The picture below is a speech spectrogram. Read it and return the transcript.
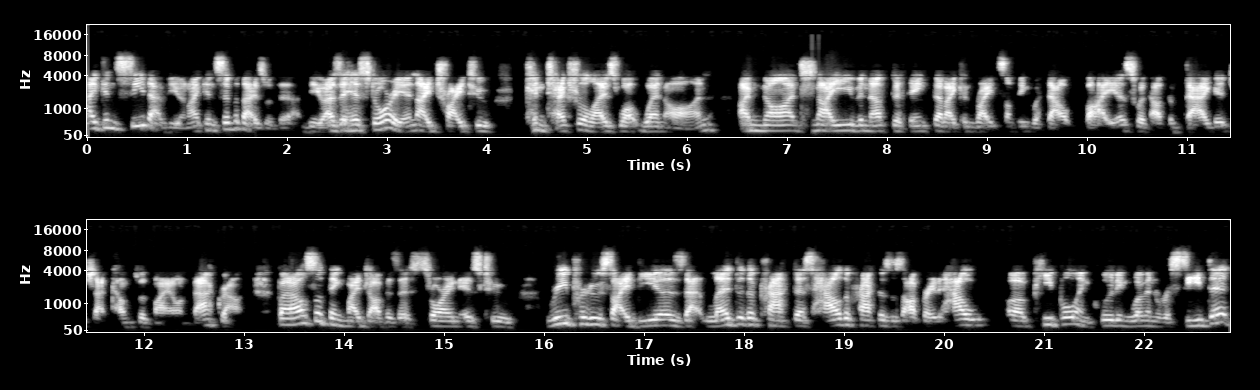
I can see that view and I can sympathize with that view. As a historian, I try to contextualize what went on I'm not naive enough to think that I can write something without bias, without the baggage that comes with my own background. But I also think my job as a historian is to reproduce ideas that led to the practice, how the practice was operated, how uh, people, including women, received it.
